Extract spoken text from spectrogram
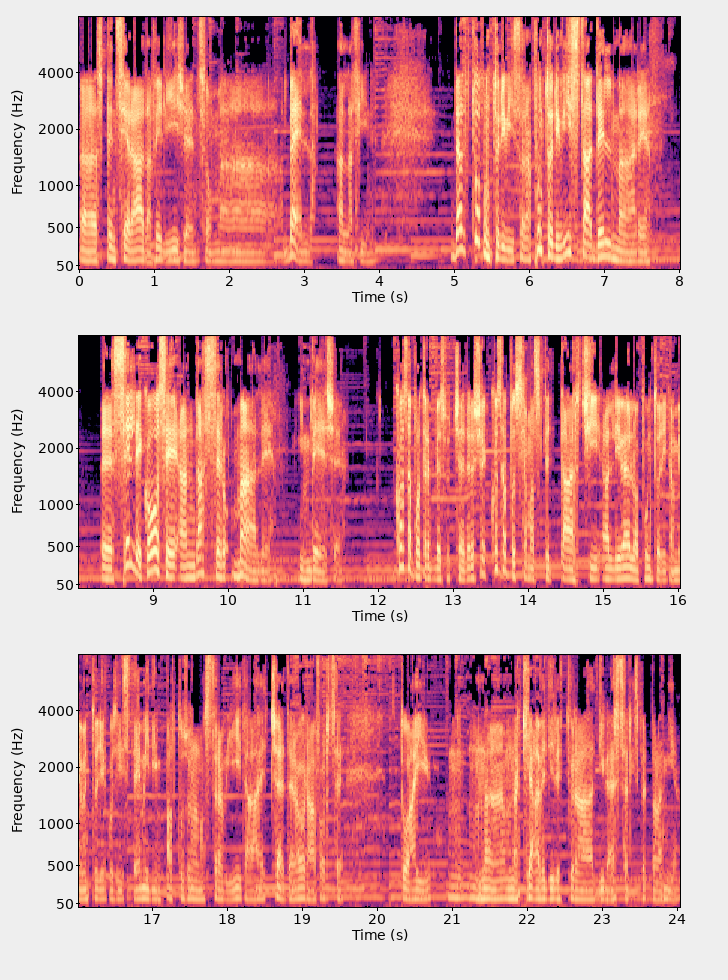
uh, spensierata, felice, insomma, bella alla fine. Dal tuo punto di vista, dal punto di vista del mare, eh, se le cose andassero male, invece, cosa potrebbe succedere? Cioè, cosa possiamo aspettarci a livello appunto di cambiamento di ecosistemi, di impatto sulla nostra vita, eccetera? Ora forse tu hai una, una chiave di lettura diversa rispetto alla mia.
